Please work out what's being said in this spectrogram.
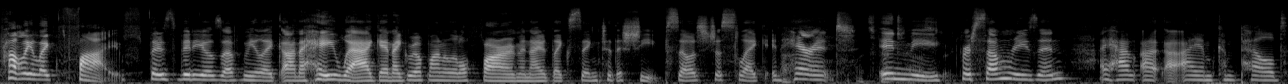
probably like five. There's videos of me like on a hay wagon. I grew up on a little farm, and I'd like sing to the sheep. So it's just like inherent That's in me. For some reason, I have uh, I am compelled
